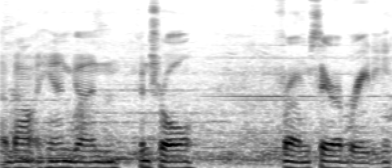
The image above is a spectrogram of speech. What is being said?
about handgun control from Sarah Brady.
